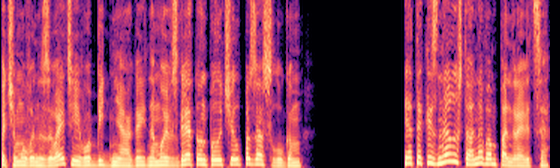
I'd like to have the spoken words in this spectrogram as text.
почему вы называете его беднягой. На мой взгляд, он получил по заслугам». «Я так и знала, что она вам понравится»,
